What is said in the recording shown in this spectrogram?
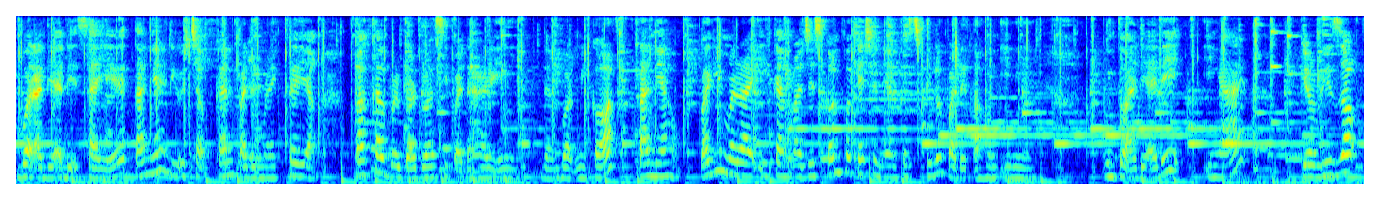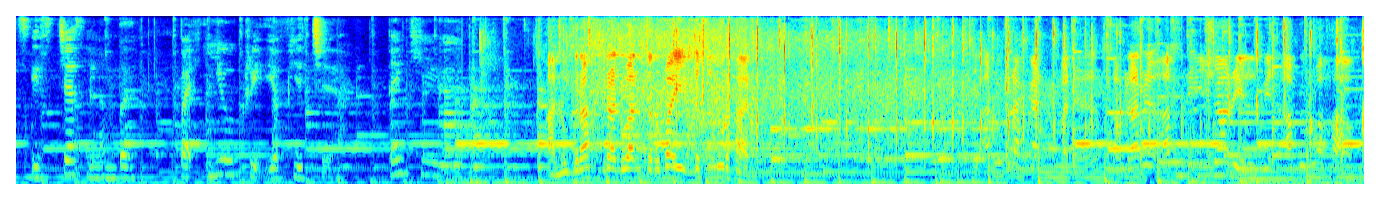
Buat adik-adik saya, tahniah diucapkan pada mereka yang bakal bergraduasi pada hari ini. Dan buat Mikos, tahniah bagi meraihkan Majlis Convocation yang ke-10 pada tahun ini. Untuk adik-adik, ingat, your results is just a number, but you create your future. Thank you. Anugerah graduan terbaik keseluruhan Syaril bin Abdul Wahab.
